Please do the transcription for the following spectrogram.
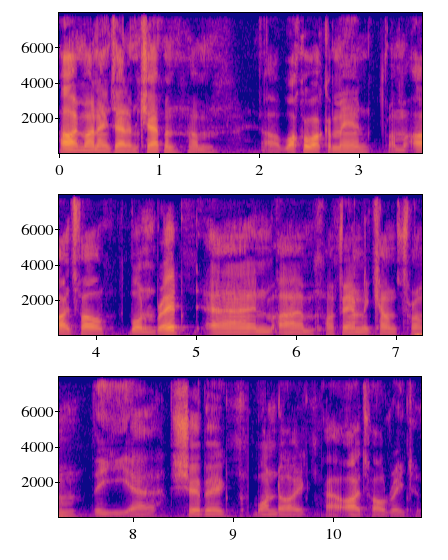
Hi, my name's Adam Chapman. I'm a Wakka Wakka man from Eidsvold, born and bred, uh, and um, my family comes from the uh, Cherbourg, Wondai, uh, region.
